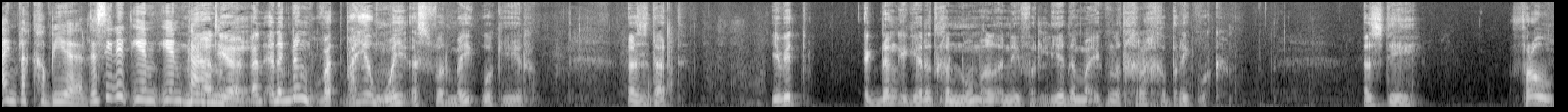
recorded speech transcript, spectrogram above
eintlik gebeur. Dis nie net een een kant nee, toe nee. En en ek dink wat baie mooi is vir my ook hier is dat jy weet ek dink ek het dit genoem al in die verlede, maar ek wil dit graag gebruik ook. Is die vrou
